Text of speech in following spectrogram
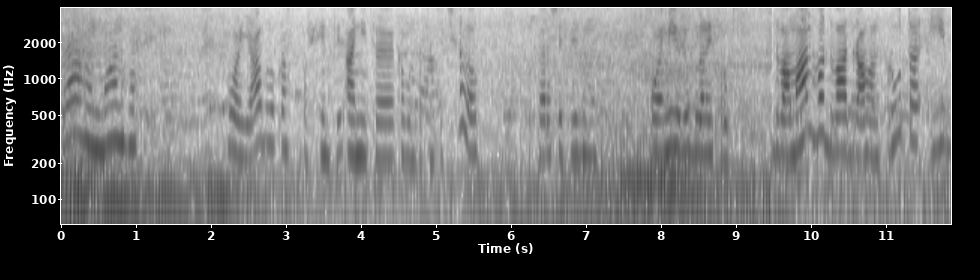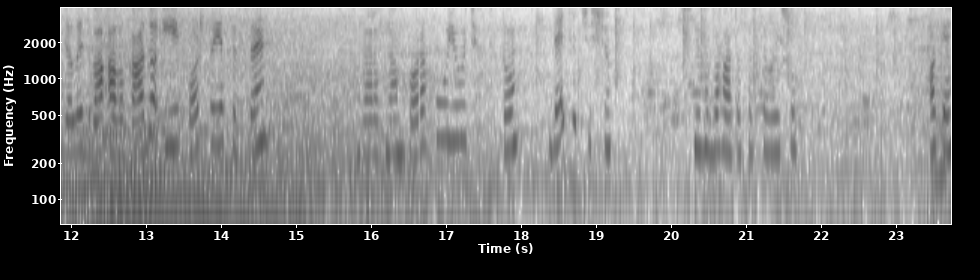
драгон, манго. О, яблука по 7 тисяч. А, ні, це кавун по 7 тисяч. Hello. Зараз щось візьму. Ой, мій улюблений фрукт. Два манго, два драгонфрута і взяли два авокадо. І коштує це все. Зараз нам порахують. 110 чи що? Нього багато це все вийшло. Окей.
